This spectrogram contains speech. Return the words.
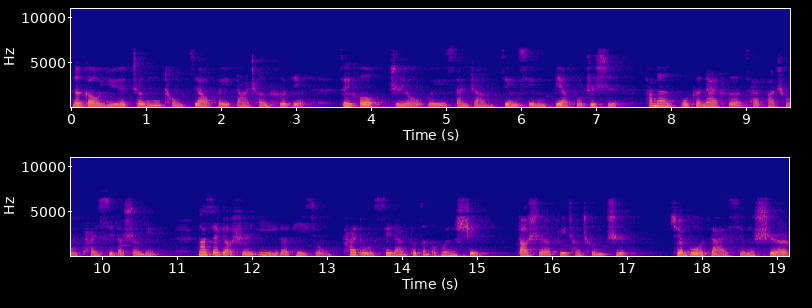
能够与正统教会达成和解。最后，只有为三章进行辩护之时，他们无可奈何才发出叹息的声音。那些表示异议的弟兄，态度虽然不怎么温驯，倒是非常诚挚，全部在形式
